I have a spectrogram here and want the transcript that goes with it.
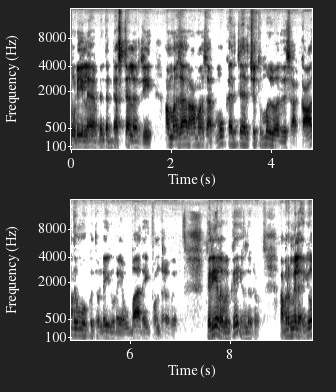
முடியல அப்படின்னு இந்த டஸ்ட் அலர்ஜி ஆமாம் சார் ஆமாம் சார். மூக்கு அரிச்சு அரிச்சு தும்மல் வருது சார். காது மூக்கு தொண்டையினுடைய உபாதை தொந்தரவு பெரிய அளவுக்கு இருந்துட்டும் அப்புறமேல ஐயோ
